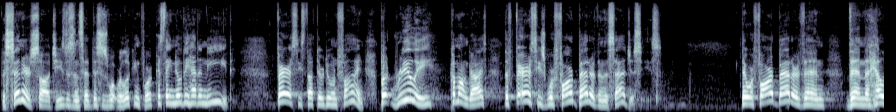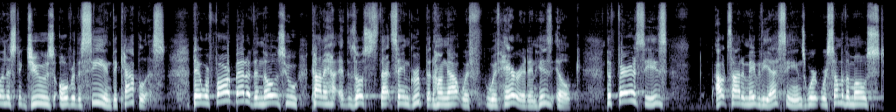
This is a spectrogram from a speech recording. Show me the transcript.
The sinners saw Jesus and said, This is what we're looking for because they know they had a need. Pharisees thought they were doing fine. But really, come on, guys, the Pharisees were far better than the Sadducees. They were far better than, than the Hellenistic Jews over the sea in Decapolis. They were far better than those who kind of, those, that same group that hung out with, with Herod and his ilk. The Pharisees, outside of maybe the Essenes, were, were some of the most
